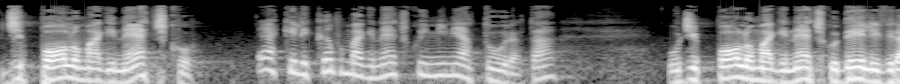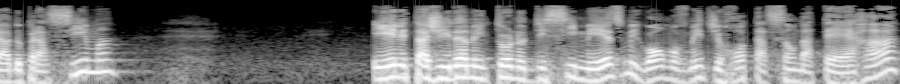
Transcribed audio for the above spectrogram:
dipolo magnético. É aquele campo magnético em miniatura, tá? O dipolo magnético dele virado para cima, e ele está girando em torno de si mesmo, igual ao movimento de rotação da Terra,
